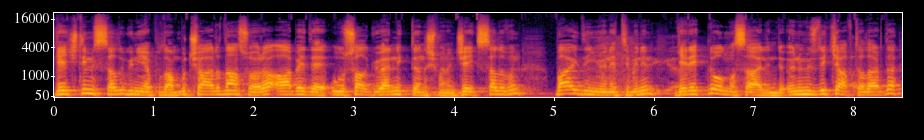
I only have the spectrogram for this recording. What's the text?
Geçtiğimiz salı günü yapılan bu çağrıdan sonra ABD Ulusal Güvenlik Danışmanı Jake Sullivan Biden yönetiminin gerekli olması halinde önümüzdeki haftalarda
